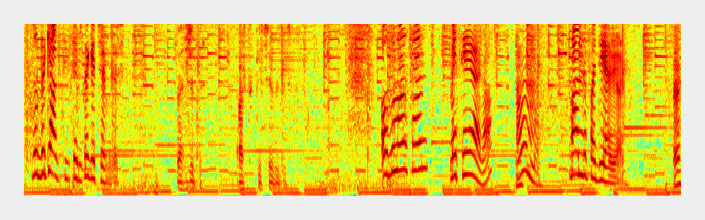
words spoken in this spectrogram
Sıradaki aktivitemize geçebiliriz. Bence de. Artık geçebiliriz. O zaman sen Mete'yi ara. Tamam mı? Ben de Fadi'yi arıyorum. He?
